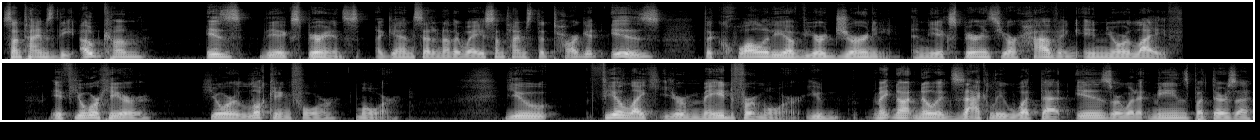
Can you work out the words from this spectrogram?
Sometimes the outcome is the experience. Again, said another way, sometimes the target is the quality of your journey and the experience you're having in your life. If you're here, you're looking for more. You feel like you're made for more. You might not know exactly what that is or what it means, but there's a,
